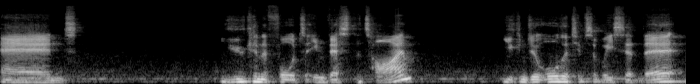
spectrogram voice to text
and you can afford to invest the time. You can do all the tips that we said there,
